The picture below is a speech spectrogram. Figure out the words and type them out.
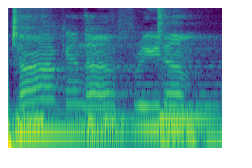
Talking of freedom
